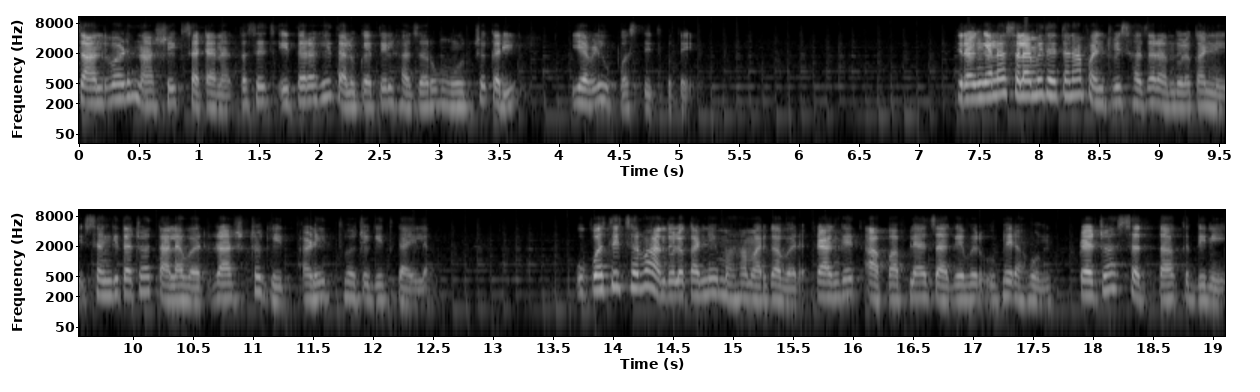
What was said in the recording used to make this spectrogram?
चांदवड नाशिक सटाणा तसेच इतरही तालुक्यातील हजारो मोर्चेकरी यावेळी उपस्थित होते. तिरंग्याला सलामी देताना पंचवीस हजार आंदोलकांनी संगीताच्या तालावर राष्ट्रगीत आणि ध्वजगीत गायलं. उपस्थित सर्व आंदोलकांनी महामार्गावर रांगेत आपापल्या जागेवर उभे राहून प्रजासत्ताक दिनी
